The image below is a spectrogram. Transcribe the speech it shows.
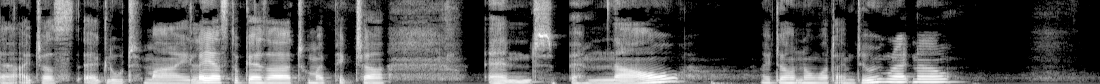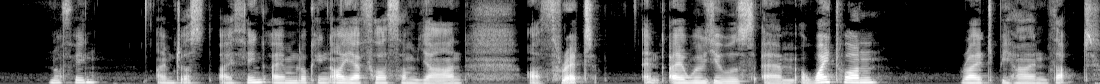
uh, I just uh, glued my layers together to my picture. And um, now I don't know what I'm doing right now. Nothing. I'm just, I think I'm looking, oh yeah, for some yarn or thread. And I will use um, a white one right behind that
